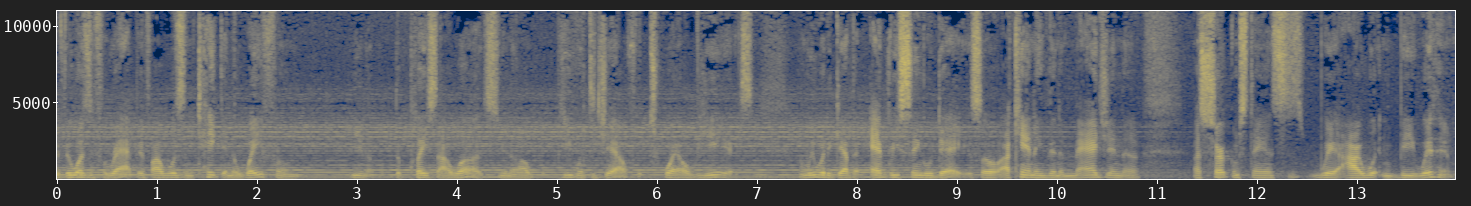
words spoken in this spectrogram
if it wasn't for rap, if I wasn't taken away from, you know, the place I was, you know, I, he went to jail for 12 years. And we were together every single day. So I can't even imagine a, a circumstance where I wouldn't be with him.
